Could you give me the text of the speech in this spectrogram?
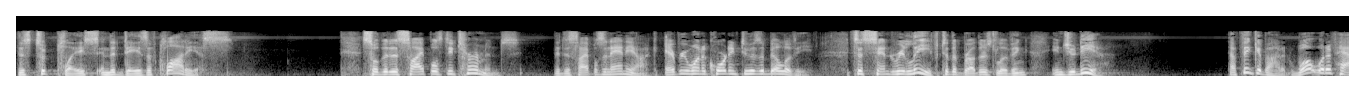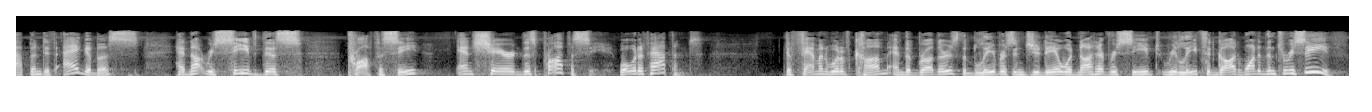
This took place in the days of Claudius. So the disciples determined, the disciples in Antioch, everyone according to his ability, to send relief to the brothers living in Judea. Now think about it. What would have happened if Agabus had not received this prophecy and shared this prophecy? What would have happened? The famine would have come and the brothers, the believers in Judea would not have received relief that God wanted them to receive.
